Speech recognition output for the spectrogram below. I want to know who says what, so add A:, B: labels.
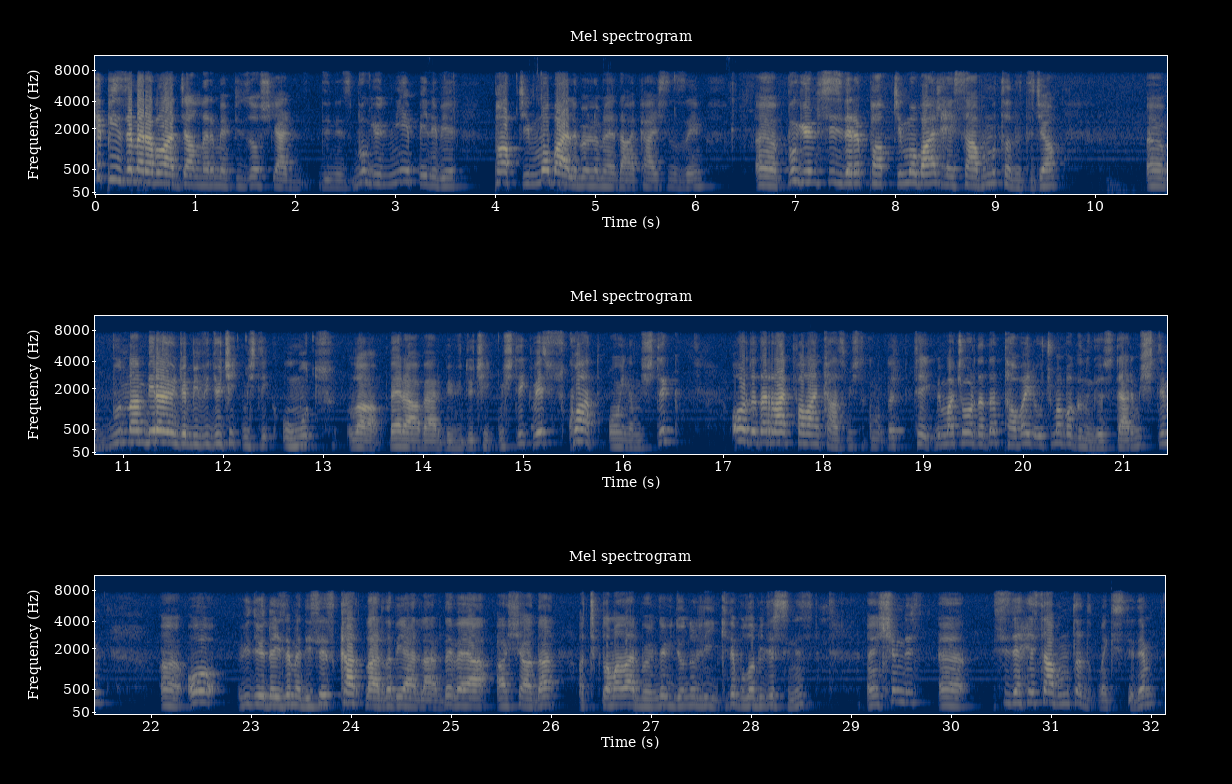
A: Hepinize merhabalar canlarım hepiniz hoş geldiniz. Bugün yepyeni bir PUBG Mobile bölümüne daha karşınızdayım. Ee, Bugün sizlere PUBG Mobile hesabımı tanıtacağım. Ee, Bundan bir ay önce bir video çekmiştik. Umut'la beraber bir video çekmiştik ve squad oynamıştık. Orada da rank falan kasmıştık Umut'la tek bir maç. Orada da tavayla uçma bug'ını göstermiştim. Ee, O videoyu da izlemediyseniz kartlarda bir yerlerde veya aşağıda açıklamalar bölümünde videonun linkini bulabilirsiniz. Ee, Şimdi e, size hesabımı tanıtmak istedim.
